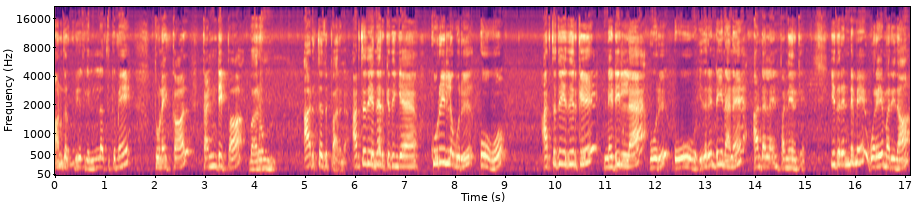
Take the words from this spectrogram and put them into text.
ஆண்கிற முடியறதுக்கு எல்லாத்துக்குமே துணைக்கால் கண்டிப்பாக வரும். அடுத்தது பாருங்கள் அடுத்தது என்ன இருக்குது இங்கே? குறிலில் ஒரு ஓ. அடுத்தது இது இருக்குது நெடில்ல ஒரு ஓ. இது ரெண்டையும் நான் அண்டர்லைன் பண்ணியிருக்கேன். இது ரெண்டுமே ஒரே மாதிரி தான்.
